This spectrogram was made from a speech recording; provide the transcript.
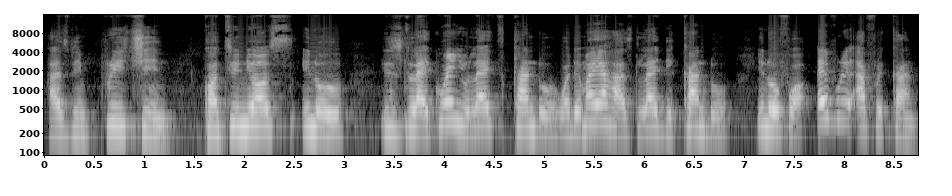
has been preaching continues, you know, it's like when you light candle. Wode Maya has light the candle you know, for every African,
